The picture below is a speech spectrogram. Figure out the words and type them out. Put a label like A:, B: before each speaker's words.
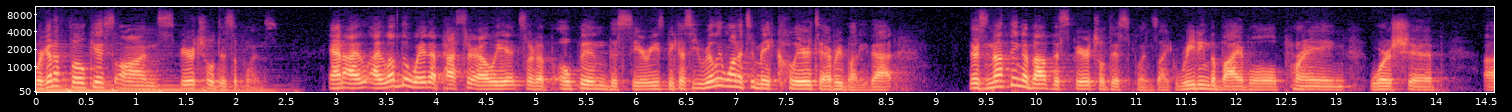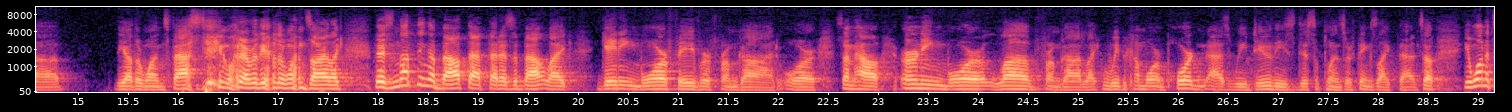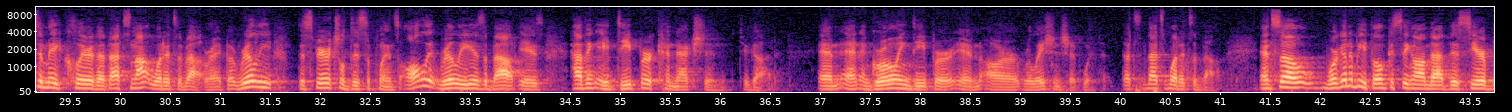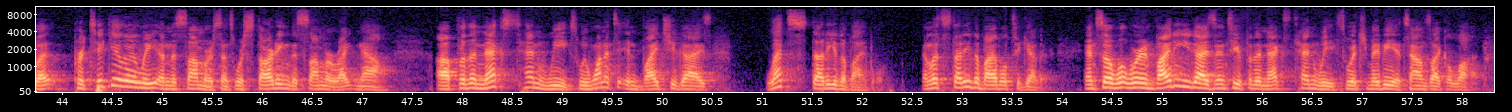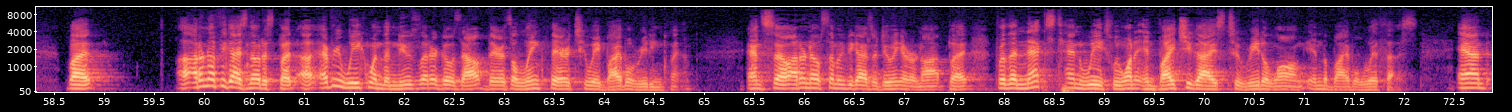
A: we're going to focus on spiritual disciplines. And I, I love the way that Pastor Elliott sort of opened the series because he really wanted to make clear to everybody that there's nothing about the spiritual disciplines like reading the Bible, praying, worship, uh, the other ones fasting, whatever the other ones are. Like, there's nothing about that that is about like gaining more favor from God or somehow earning more love from God. Like, we become more important as we do these disciplines or things like that. So, he wanted to make clear that that's not what it's about, right? But really, the spiritual disciplines, all it really is about is having a deeper connection to God and, and, and growing deeper in our relationship with Him. That's, that's what it's about. And so we're going to be focusing on that this year, but particularly in the summer, since we're starting the summer right now. Uh, for the next 10 weeks, we wanted to invite you guys, let's study the Bible. And let's study the Bible together. And so, what we're inviting you guys into for the next 10 weeks, which maybe it sounds like a lot, but uh, I don't know if you guys noticed, but uh, every week when the newsletter goes out, there's a link there to a Bible reading plan. And so I don't know if some of you guys are doing it or not, but for the next 10 weeks, we want to invite you guys to read along in the Bible with us. And,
